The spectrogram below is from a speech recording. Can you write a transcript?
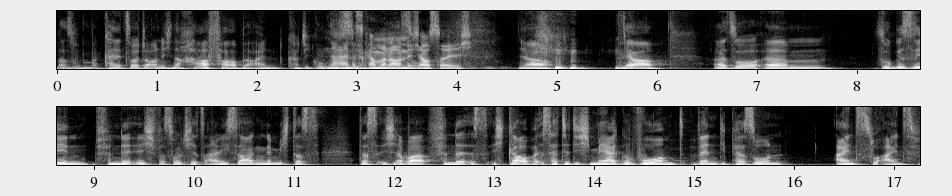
also man kann jetzt Leute auch nicht nach Haarfarbe einkategorisieren. Nein, das kann man auch nicht, So. außer ich. Ja, ja. Also ähm, so gesehen finde ich, was wollte ich jetzt eigentlich sagen, nämlich dass, dass ich aber finde, es, ich glaube, es hätte dich mehr gewurmt, wenn die Person eins zu eins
